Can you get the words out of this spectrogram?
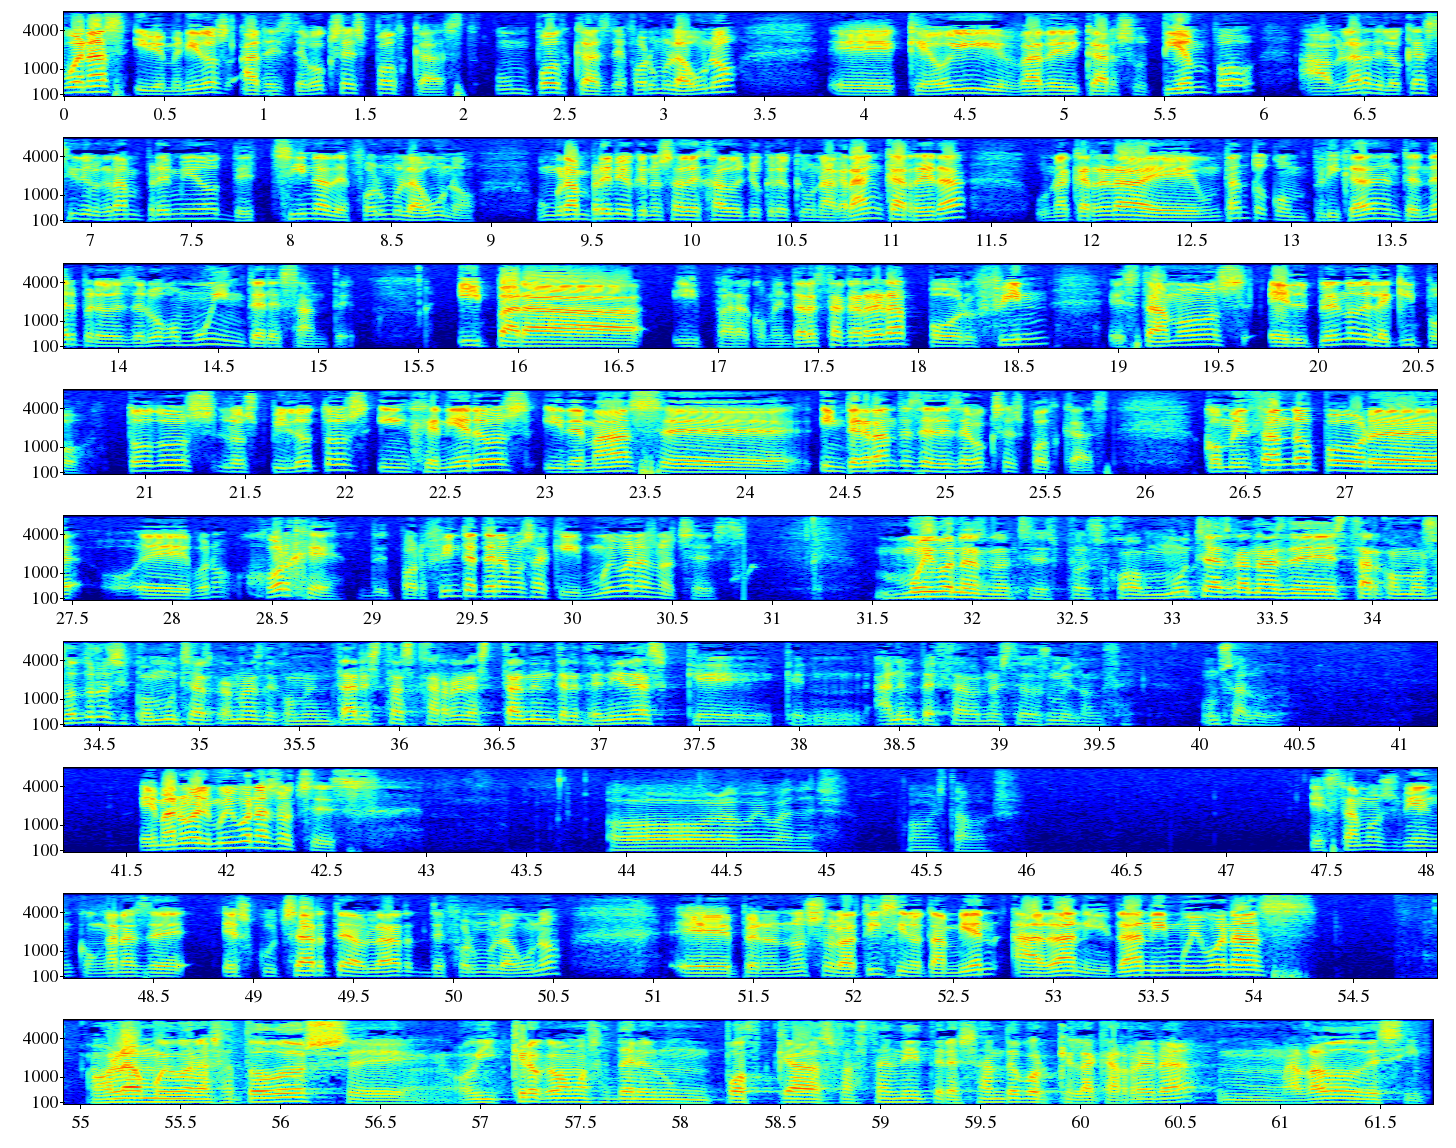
Buenas y bienvenidos a Desde Boxes Podcast, un podcast de Fórmula 1 eh, que hoy va a dedicar su tiempo a hablar de lo que ha sido el Gran Premio de China de Fórmula 1. Un gran premio que nos ha dejado yo creo que una gran carrera, una carrera eh, un tanto complicada de entender, pero desde luego muy interesante. Y para, y para comentar esta carrera, por fin estamos el pleno del equipo, todos los pilotos, ingenieros y demás eh, integrantes de Desde Boxes Podcast. Comenzando por, bueno, Jorge, por fin te tenemos aquí. Muy buenas noches. Muy buenas noches, pues con muchas ganas de estar con vosotros y con muchas ganas de comentar estas carreras tan entretenidas que, han empezado en este 2011. Un saludo. Emanuel, muy buenas noches. Hola, muy buenas. ¿Cómo estamos? Estamos bien, con ganas de escucharte hablar de Fórmula 1, eh, pero no solo a ti, sino también a Dani. Dani, muy buenas. Hola, muy buenas a todos. Eh, hoy creo que vamos a tener un podcast bastante interesante porque la carrera mm, ha dado de sí.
